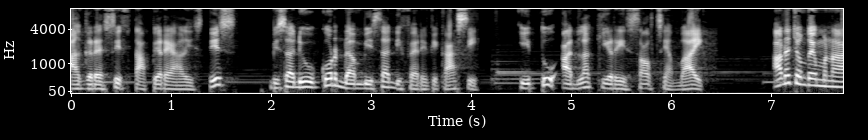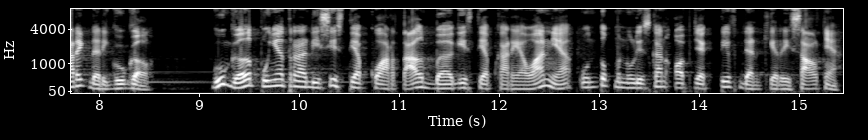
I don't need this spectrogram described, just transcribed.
Agresif tapi realistis, bisa diukur dan bisa diverifikasi. Itu adalah key results yang baik. Ada contoh yang menarik dari Google. Google punya tradisi setiap kuartal bagi setiap karyawannya untuk menuliskan objektif dan key resultnya.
